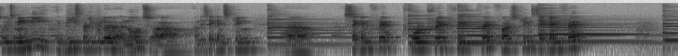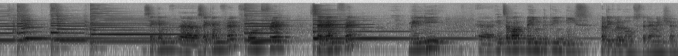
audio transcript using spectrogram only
So it's mainly these particular uh, notes uh, on the second string uh, second fret fourth fret fifth fret first string second fret. Second uh, second fret fourth fret seventh fret. Mainly uh, it's about playing between these particular notes that I mentioned.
